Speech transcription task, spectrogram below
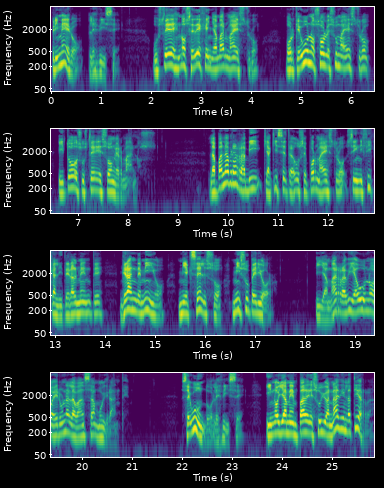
Primero, les dice, ustedes no se dejen llamar maestro, porque uno solo es su maestro y todos ustedes son hermanos. La palabra rabí, que aquí se traduce por maestro, significa literalmente grande mío, mi excelso, mi superior. Y llamar rabí a uno era una alabanza muy grande. Segundo, les dice, y no llamen padre suyo a nadie en la tierra,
